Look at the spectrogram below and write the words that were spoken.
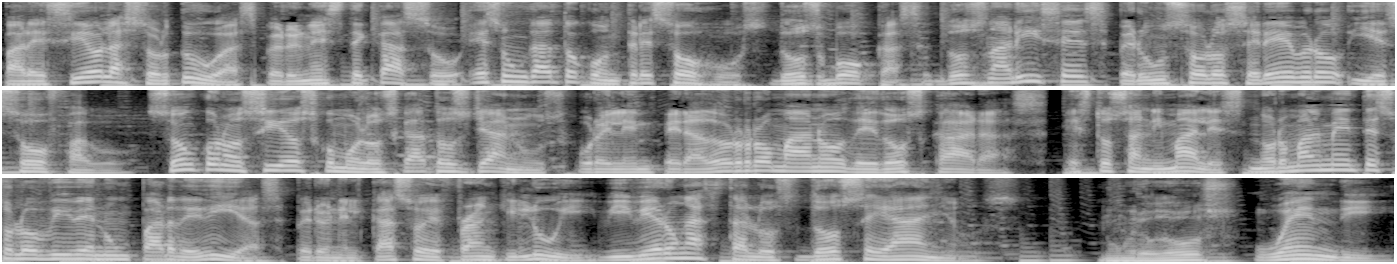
Parecido a las tortugas, pero en este caso es un gato con tres ojos, dos bocas, dos narices, pero un solo cerebro y esófago. Son conocidos como los gatos Janus por el emperador romano de dos caras. Estos animales normalmente solo viven un par de días, pero en el caso de Frank y Louie vivieron hasta los 12 años. Número 2. Wendy.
